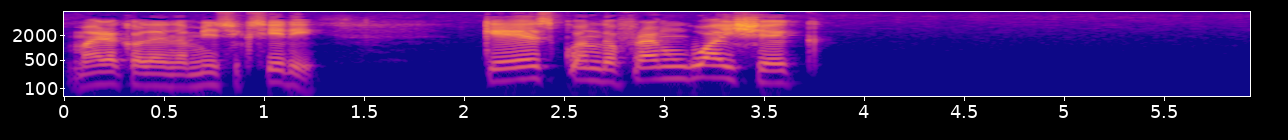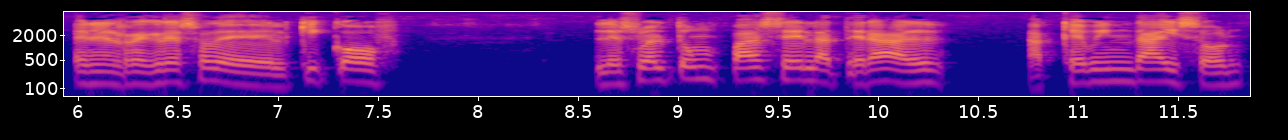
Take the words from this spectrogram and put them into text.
Miracle in the Music City, que es cuando Frank Wyshek, en el regreso del kickoff, le suelta un pase lateral a Kevin Dyson,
